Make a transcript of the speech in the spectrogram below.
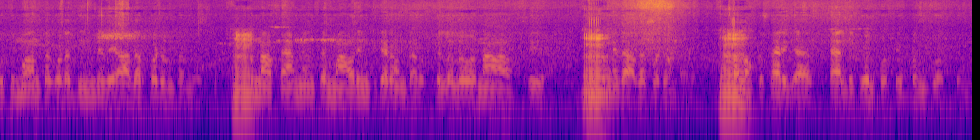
కుటుంబం అంతా కూడా దీని మీదే ఆధారపడి ఉంటాం కదా సార్ ఇప్పుడు నా ఫ్యామిలీ అంతా మా ఆవిడ ఇంటికాడే ఉంటారు. పిల్లలు నా మీద ఆధారపడి ఉంటారు. ఒక్కసారిగా శాలరీ కోల్పోతే ఇబ్బంది పడుతుంది.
